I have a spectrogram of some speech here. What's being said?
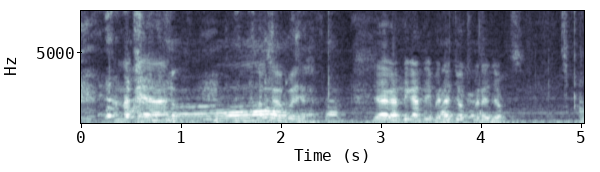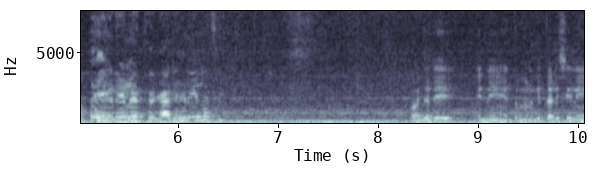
Anaknya. Oh, Anak siapa ya? Cesar. Ya, ganti-ganti beda Ganti, jokes, beda jokes. Apa yang relate? Nggak ada yang relate sih. Oh, jadi ini teman kita di sini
